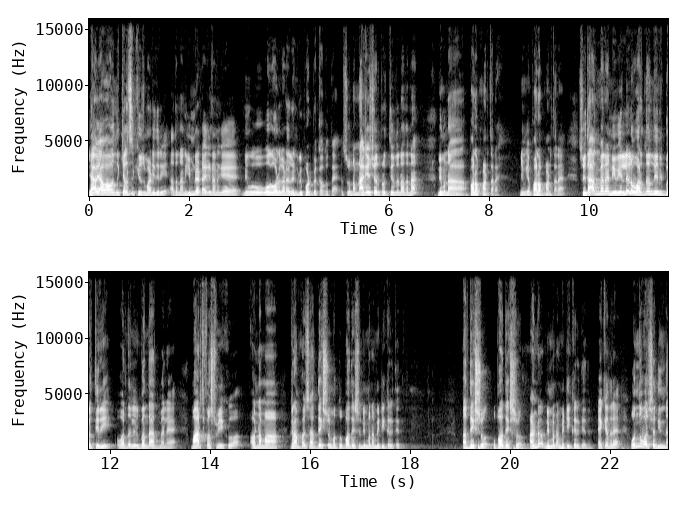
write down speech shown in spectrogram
ಯಾವ ಯಾವ ಒಂದು ಕೆಲಸಕ್ಕೆ ಯೂಸ್ ಮಾಡಿದಿರಿ? ಅದನ್ನು ನನಗೆ ಇಮ್ಡಿಯೇಟಾಗಿ ನನಗೆ ನೀವು ಹೋಗೋ ಒಳಗಡೆ ನನಗೆ ರಿಪೋರ್ಟ್ ಬೇಕಾಗುತ್ತೆ. ಸೊ ನಮ್ಮ ನಾಗೇಶ್ವರ್ ಪ್ರತಿಯೊಂದನ್ನು ಅದನ್ನು ನಿಮ್ಮನ್ನು ಫಾಲೋಅಪ್ ಮಾಡ್ತಾರೆ. ನಿಮಗೆ ಫಾಲೋಅಪ್ ಮಾಡ್ತಾರೆ. ಸೊ ಇದಾದಮೇಲೆ ನೀವು ಎಲ್ಲೆಲ್ಲೋ ವರ್ನಲ್ ಲೀನಿಗೆ ಬರ್ತೀರಿ ವರ್ನಲ್ ಬಂದಾದ ಬಂದಾದಮೇಲೆ ಮಾರ್ಚ್ ಫಸ್ಟ್ ವೀಕು ನಮ್ಮ ಗ್ರಾಮ ಪಂಚಾಯತ್ ಅಧ್ಯಕ್ಷರು ಮತ್ತು ಉಪಾಧ್ಯಕ್ಷರು ನಿಮ್ಮನ್ನು ಮೀಟಿಂಗ್ ಕರಿತಿದ್ದೆ ಅಧ್ಯಕ್ಷರು ಉಪಾಧ್ಯಕ್ಷರು ಅಂಡ್ ನಿಮ್ಮನ್ನು ಮೀಟಿಂಗ್ ಕರಿತಿದ್ದೀನಿ. ಯಾಕೆಂದರೆ ಒಂದು ವರ್ಷದಿಂದ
